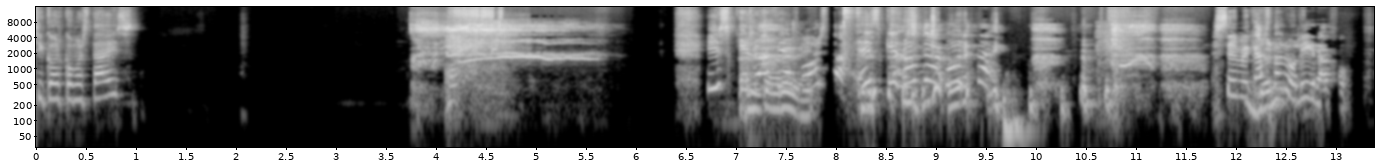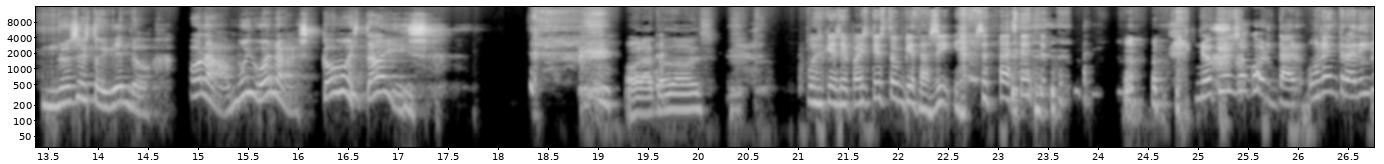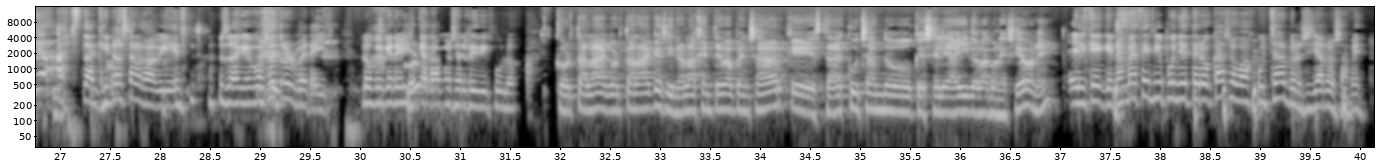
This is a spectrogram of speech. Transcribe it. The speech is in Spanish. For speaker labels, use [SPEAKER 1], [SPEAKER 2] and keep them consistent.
[SPEAKER 1] Chicos, ¿cómo estáis? Es que no hace aposta, es que no hace aposta. Se me casca el bolígrafo.
[SPEAKER 2] No os estoy viendo. Hola, muy buenas, ¿cómo estáis?
[SPEAKER 3] Hola a todos.
[SPEAKER 1] Pues que sepáis que esto empieza así. No pienso cortar una entradilla hasta que no salga bien. O sea que vosotros veréis lo que queréis que hagamos el ridículo.
[SPEAKER 2] Córtala, córtala, que si no la gente va a pensar que está escuchando que se le ha ido la conexión, ¿eh?
[SPEAKER 1] El que, que no me hacéis ni puñetero caso va a escuchar, pero si ya lo saben.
